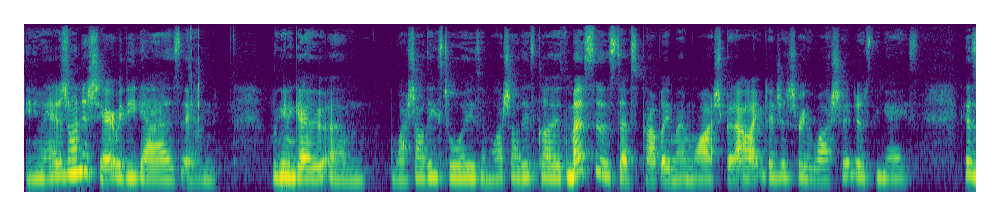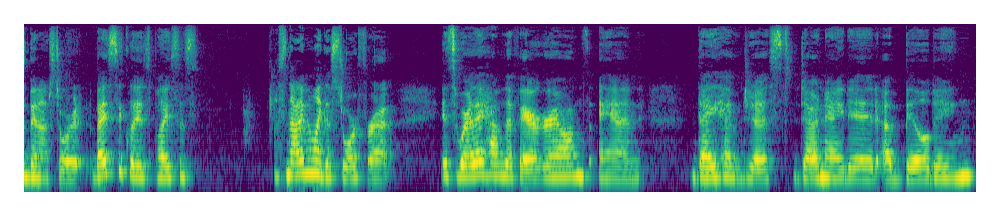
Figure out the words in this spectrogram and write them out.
Anyway, I just wanted to share it with you guys and we're to go um, wash all these toys and wash all these clothes. Most of the stuff's probably been washed, but I like to just rewash it just in case. Because it's been a store. Basically, this place is, it's not even like a storefront. It's where they have the fairgrounds and they have just donated a building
